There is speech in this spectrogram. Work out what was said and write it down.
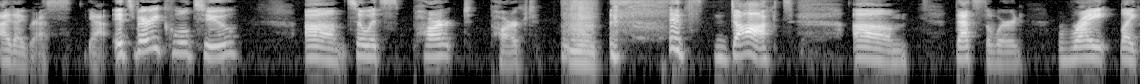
I digress. Yeah, it's very cool too. Um, so it's parked, parked. it's docked. Um, that's the word. Right, like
